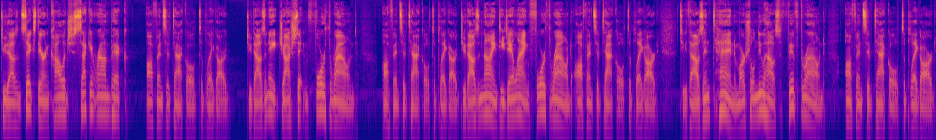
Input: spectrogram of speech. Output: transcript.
2006, Daryn Colledge, second round pick, offensive tackle to play guard. 2008, Josh Sitton, fourth round offensive tackle to play guard. 2009, TJ Lang, fourth round offensive tackle to play guard. 2010, Marshall Newhouse, fifth round offensive tackle to play guard.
